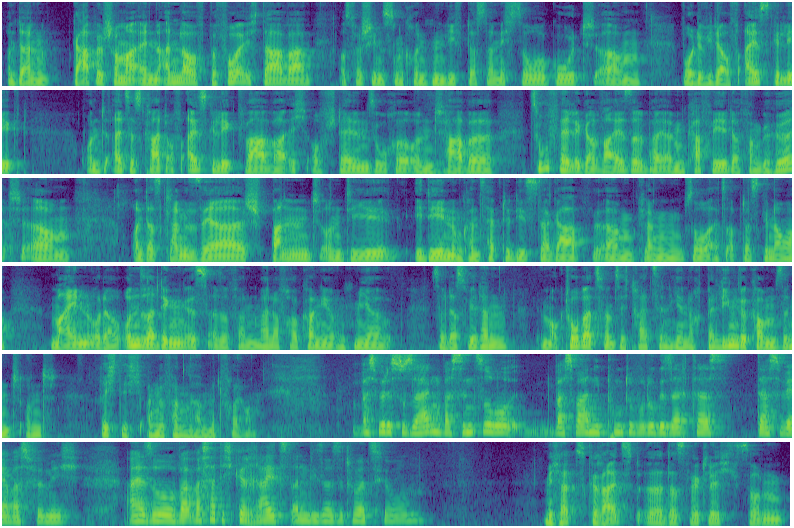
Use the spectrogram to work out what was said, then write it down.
Und dann gab es schon mal einen Anlauf, bevor ich da war. Aus verschiedensten Gründen lief das dann nicht so gut, ähm, wurde wieder auf Eis gelegt. Und als es gerade auf Eis gelegt war, war ich auf Stellensuche und habe zufälligerweise bei einem Café davon gehört. Ähm, und das klang sehr spannend und die Ideen und Konzepte, die es da gab, ähm, klangen so, als ob das genau mein oder unser Ding ist, also von meiner Frau Conny und mir, so dass wir dann im Oktober 2013 hier nach Berlin gekommen sind und richtig angefangen haben mit Freiraum. Was würdest du sagen, was sind so, was waren die Punkte, wo du gesagt hast, das wäre was für mich? Also, wa was hat dich gereizt an dieser Situation? Mich hat's gereizt, äh, dass wirklich so ein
